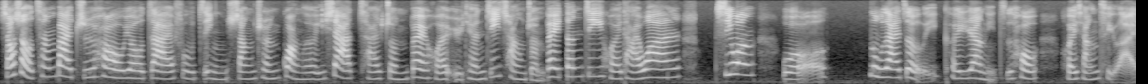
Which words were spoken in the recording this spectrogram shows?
小小参拜之后，又在附近商圈逛了一下，才准备回羽田机场，准备登机回台湾。希望我录在这里，可以让你之后。回想起来，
